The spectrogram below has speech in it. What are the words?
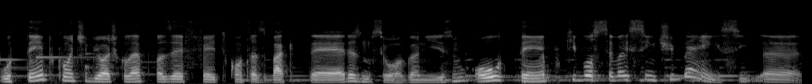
o tempo que o antibiótico leva para fazer efeito contra as bactérias no seu organismo, ou o tempo que você vai sentir bem, se, é,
